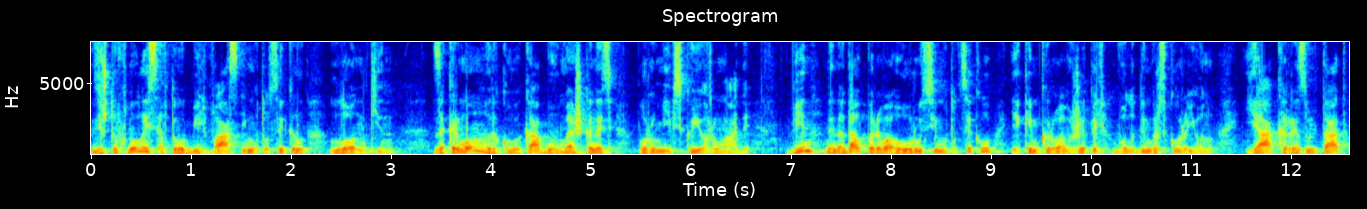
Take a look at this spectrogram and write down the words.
зіштовхнулись автомобіль ВАЗ і мотоцикл Лонкін. За кермом легковика був мешканець Поромівської громади. Він не надав перевагу у русі мотоциклу, яким керував житель Володимирського району. Як результат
